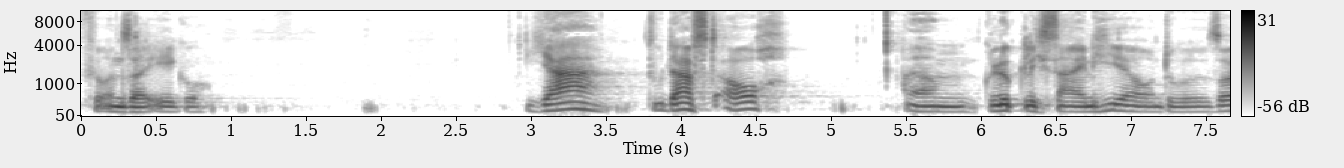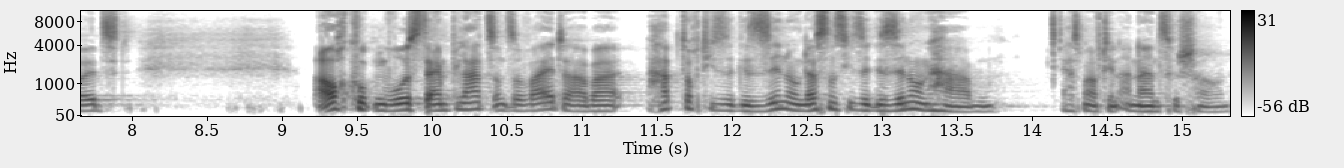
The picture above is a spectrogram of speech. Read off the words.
für unser Ego. Ja, du darfst auch ähm, glücklich sein hier und du sollst auch gucken, wo ist dein Platz und so weiter. Aber hab doch diese Gesinnung, lass uns diese Gesinnung haben, erstmal auf den anderen zu schauen.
